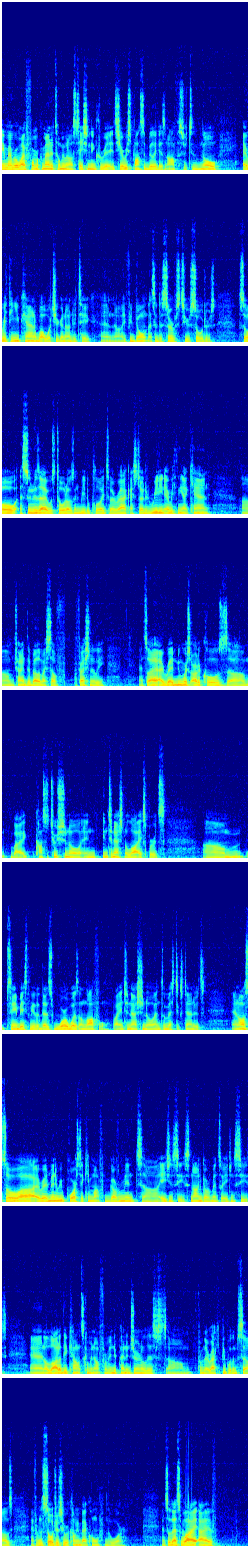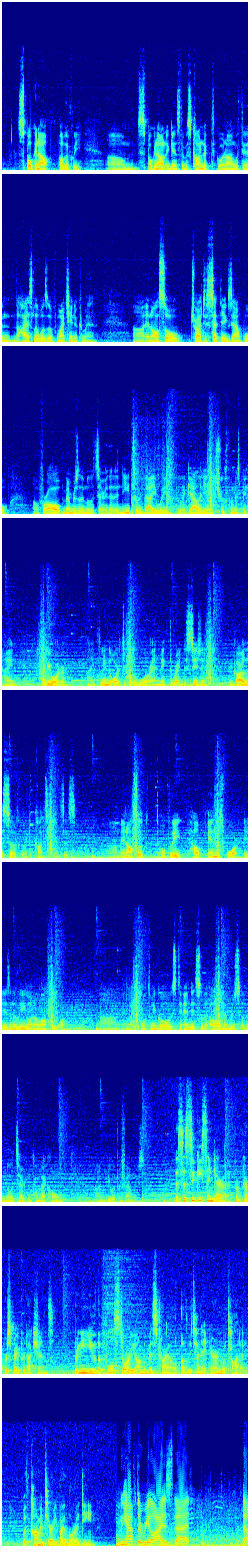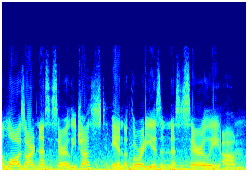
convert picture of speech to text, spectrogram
I remember my former commander told me when I was stationed in Korea, it's your responsibility as an officer to know everything you can about what you're going to undertake. And uh, if you don't, that's a disservice to your soldiers. So as soon as I was told I was going to be deployed to Iraq, I started reading everything I can, um, trying to develop myself professionally. And so I, I read numerous articles um, by constitutional and international law experts um, saying basically that this war was unlawful by international and domestic standards. And also, uh, I read many reports that came out from government uh, agencies, non-governmental agencies, and a lot of the accounts coming out from independent journalists, um, from the Iraqi people themselves, and from the soldiers who were coming back home from the war. And so that's why I've spoken out publicly, um, spoken out against the misconduct going on within the highest levels of my chain of command, uh, and also tried to set the example uh, for all members of the military that they need to evaluate the legality and the truthfulness behind every order, uh, including the order to go to war, and make the right decision regardless of, of the consequences. Um, and also to hopefully help end this war. It is an illegal and unlawful war. Um, and my ultimate goal is to end it so that all members of the military can come back home uh, and be with their families. This is Suki Sangera from Pepper Spray Productions, bringing you the full story on the mistrial of Lieutenant Ehren Watada, with commentary by Laura Dean. We have to realize that that laws aren't necessarily just and authority isn't necessarily um,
